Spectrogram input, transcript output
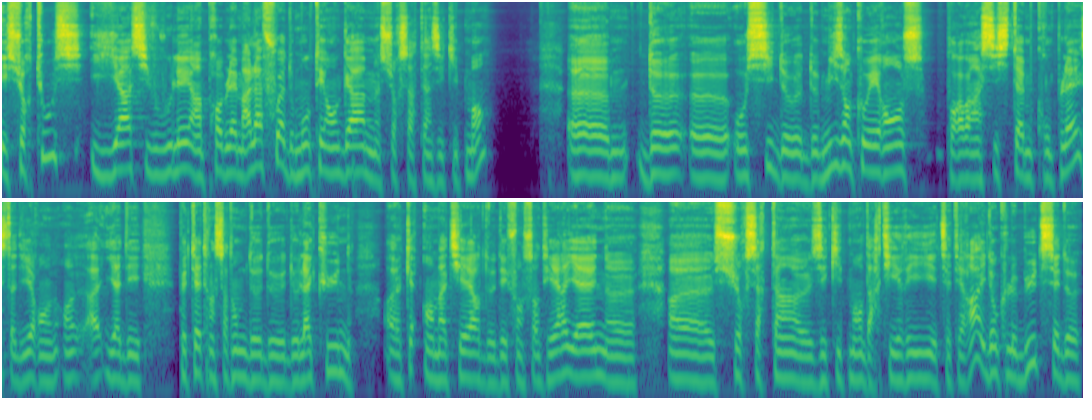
et surtout, il y a, si vous voulez, un problème à la fois de montée en gamme sur certains équipements euh, de, euh, aussi de, mise en cohérence pour avoir un système complet, c'est-à-dire il y a peut-être un certain nombre de, lacunes euh, en matière de défense antiaérienne, sur certains équipements d'artillerie, etc. Et donc le but, c'est de,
